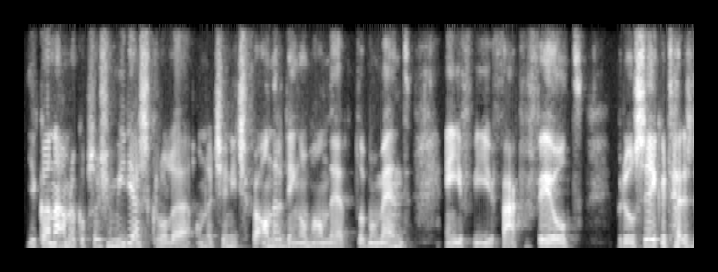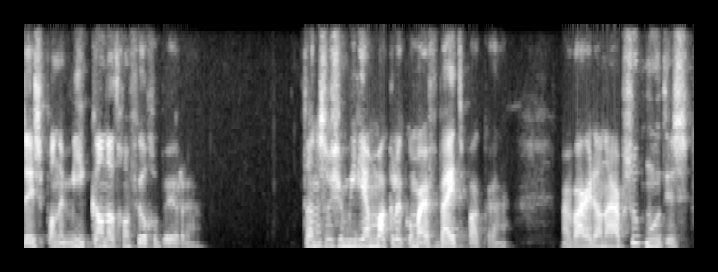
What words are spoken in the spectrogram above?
Je kan namelijk op social media scrollen omdat je niet zoveel andere dingen om handen hebt op dat moment en je je vaak verveelt. Ik bedoel, zeker tijdens deze pandemie kan dat gewoon veel gebeuren. Dan is social media makkelijk om er even bij te pakken. Maar waar je dan naar op zoek moet is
